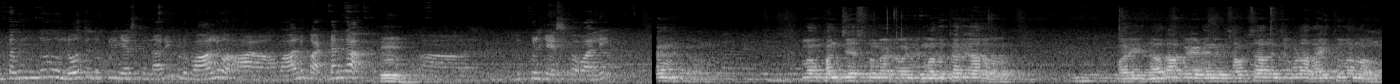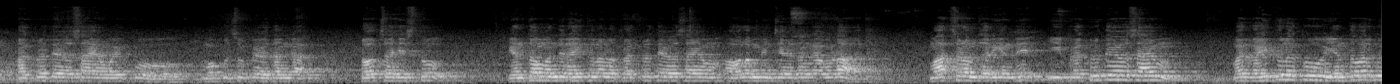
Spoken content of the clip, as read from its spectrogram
ఇంతకుముందు లోతు దుక్కులు చేస్తున్నారు. ఇప్పుడు వాళ్ళు వాళ్ళకు అడ్డంగా దుక్కులు చేసుకోవాలి. లో పనిచేస్తున్నటువంటి మధుకర్ గారు మరి దాదాపు ఏడెనిమిది సంవత్సరాల నుంచి కూడా రైతులను ప్రకృతి వ్యవసాయం వైపు మొగ్గు చూపే విధంగా ప్రోత్సహిస్తూ ఎంతోమంది రైతులను ప్రకృతి వ్యవసాయం అవలంబించే విధంగా కూడా మార్చడం జరిగింది. ఈ ప్రకృతి వ్యవసాయం మరి రైతులకు ఎంతవరకు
